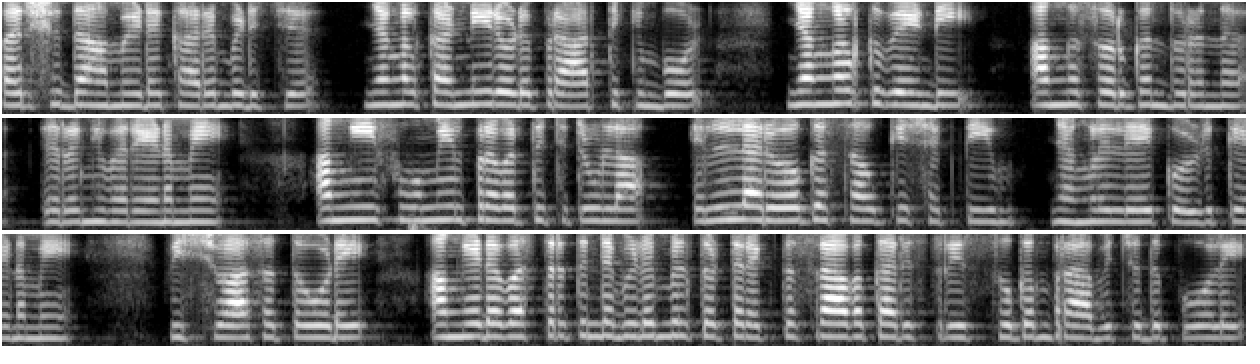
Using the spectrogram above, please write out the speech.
പരിശുദ്ധ അമ്മയുടെ കരം പിടിച്ച് ഞങ്ങൾ കണ്ണീരോട് പ്രാർത്ഥിക്കുമ്പോൾ ഞങ്ങൾക്ക് വേണ്ടി അങ്ങ് സ്വർഗം തുറന്ന് ഇറങ്ങി വരയണമേ അങ്ങ് ഈ ഭൂമിയിൽ പ്രവർത്തിച്ചിട്ടുള്ള എല്ലാ രോഗസൗഖ്യ ശക്തിയും ഞങ്ങളിലേക്ക് ഒഴുക്കണമേ. വിശ്വാസത്തോടെ അങ്ങയുടെ വസ്ത്രത്തിന്റെ വിളിമ്പിൽ തൊട്ട രക്തസ്രാവക്കാരി സ്ത്രീ സുഖം പ്രാപിച്ചതുപോലെ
